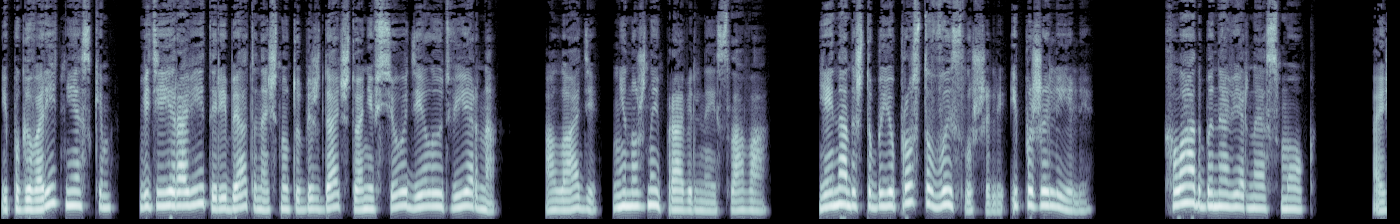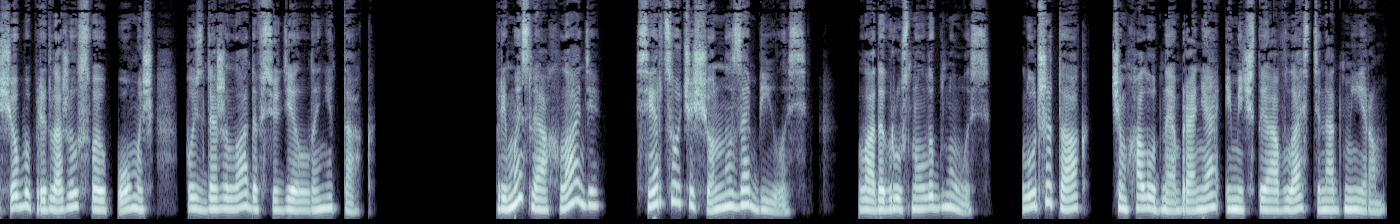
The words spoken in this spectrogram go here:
И поговорить не с кем, ведь яровиты ребята начнут убеждать, что они все делают верно, а Ладе не нужны правильные слова. Ей надо, чтобы ее просто выслушали и пожалели. Хлад бы, наверное, смог. А еще бы предложил свою помощь, пусть даже Лада все делала не так. При мысли о Хладе сердце учащенно забилось. Лада грустно улыбнулась. Лучше так, чем холодная броня и мечты о власти над миром.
